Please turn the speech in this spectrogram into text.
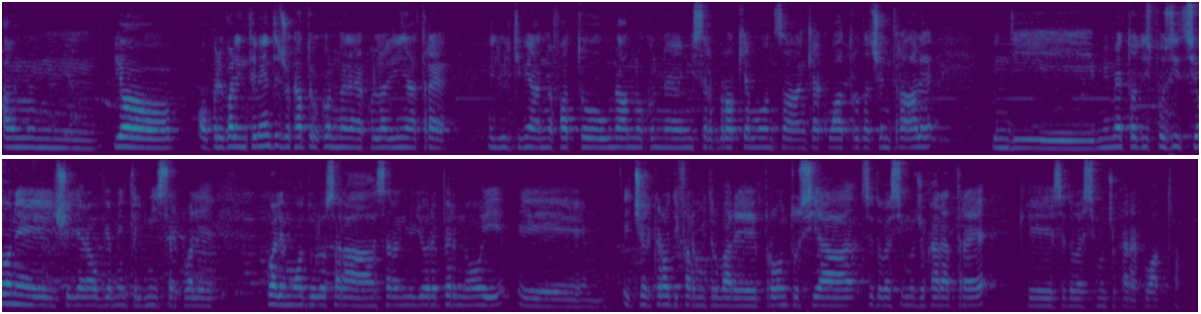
um, io ho prevalentemente giocato con, con, la linea 3 negli ultimi anni, ho fatto un anno con Mister Brocchi a Monza anche a 4 da centrale, quindi mi metto a disposizione e sceglierò ovviamente il Mister quale, quale modulo sarà, sarà, il migliore per noi. E, e, cercherò di farmi trovare pronto sia se dovessimo giocare a 3 che se dovessimo giocare a 4.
